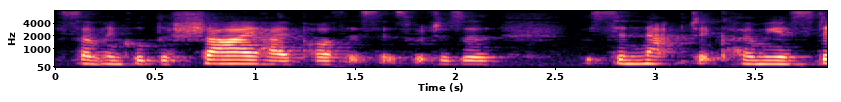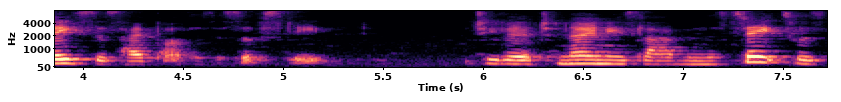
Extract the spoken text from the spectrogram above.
something called the SHY hypothesis, which is a synaptic homeostasis hypothesis of sleep. Giulio Tononi's lab in the States was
